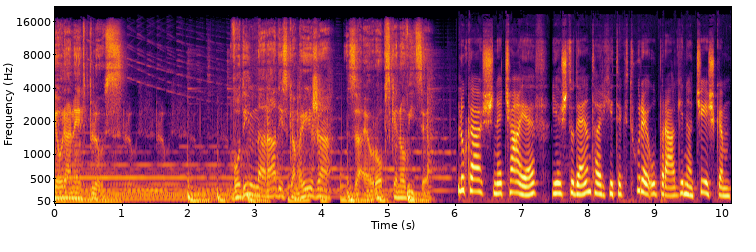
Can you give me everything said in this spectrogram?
Euronet Plus vodilna radijska mreža za evropske novice. Lukaš Nečajev je študent arhitekture v Pragi na Češkem.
